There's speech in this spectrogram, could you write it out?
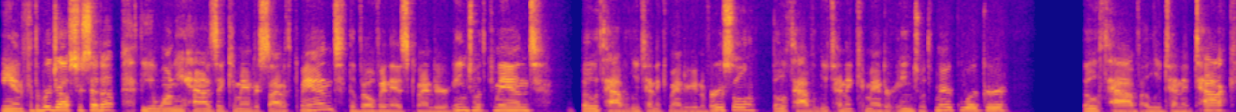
And for the bridge officer setup, the Iwani has a commander side with command. The Vovin is commander Inge with command. Both have a lieutenant commander universal. Both have a lieutenant commander Inge with miracle worker. Both have a lieutenant tack.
